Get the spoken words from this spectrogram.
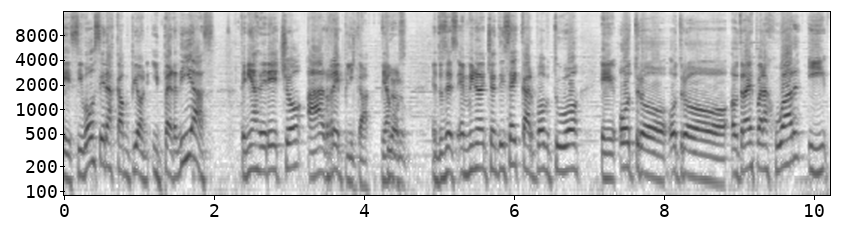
eh, si vos eras campeón y perdías, tenías derecho a réplica, digamos. Claro. Entonces, en 1986 Karpov tuvo eh, otro, otro, otra vez para jugar y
